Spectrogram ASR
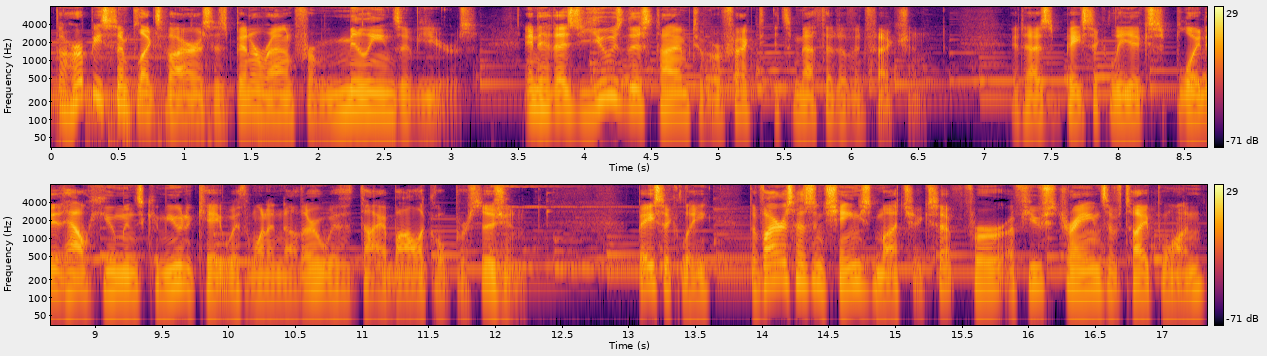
The herpes simplex virus has been around for millions of years, and it has used this time to perfect its method of infection. It has basically exploited how humans communicate with one another with diabolical precision. Basically, the virus hasn't changed much except for a few strains of type 1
